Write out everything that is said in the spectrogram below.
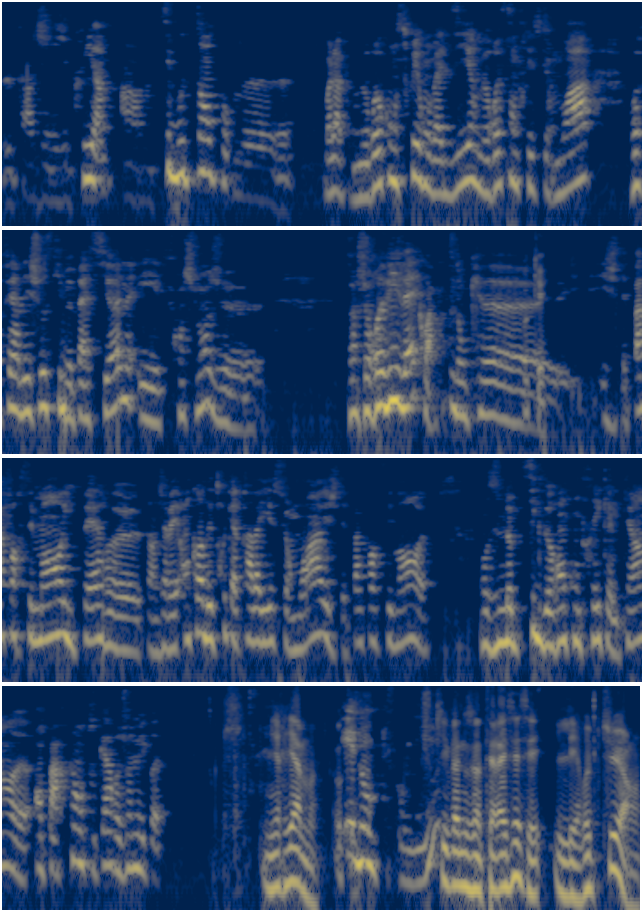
enfin, j'ai, pris un, un petit bout de temps pour me, voilà, pour me reconstruire, on va dire, me recentrer sur moi, refaire des choses qui me passionnent et franchement, je, enfin, je revivais quoi. Donc, euh, Ok. et j'étais pas forcément hyper, euh, enfin, j'avais encore des trucs à travailler sur moi et j'étais pas forcément euh, dans une optique de rencontrer quelqu'un, euh, en partant en tout cas rejoindre mes potes. Myriam. Et donc, ce qui va nous intéresser, c'est les ruptures.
